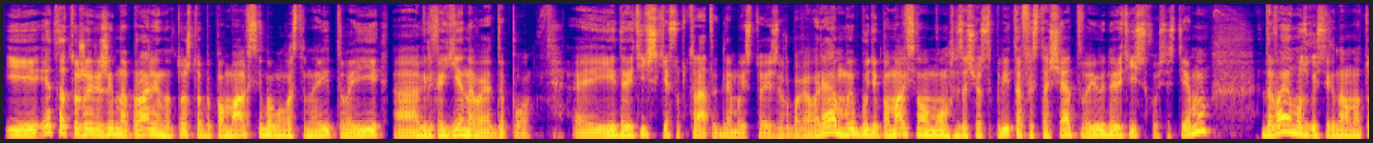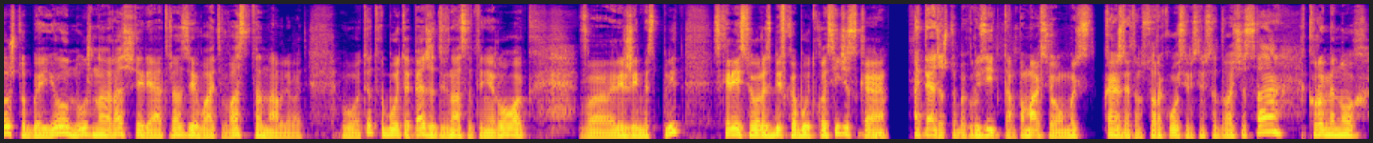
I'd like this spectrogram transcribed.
И это тоже режим направлен на то, чтобы по максимуму восстановить твои а, гликогеновые депо и энергетические субстраты для мышц. То есть, грубо говоря, мы будем по максимуму за счет сплитов истощать твою энергетическую систему, давая мозгу сигнал на то, чтобы ее нужно расширять, развивать, восстанавливать. Вот. Это будет, опять же, 12 тренировок в режиме сплит. Скорее всего, разбивка будет классическая, Опять же, чтобы грузить там по максимуму мышц каждые там 48-72 часа, кроме ног,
